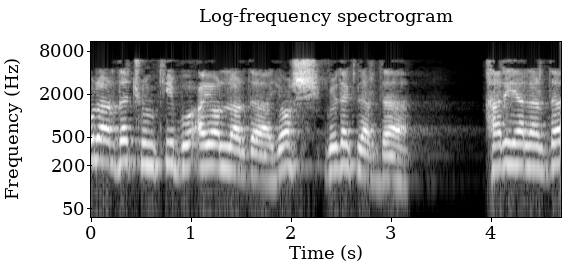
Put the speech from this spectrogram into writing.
Ularda chunki bu ayollarda yosh go'daklarda qariyalarda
